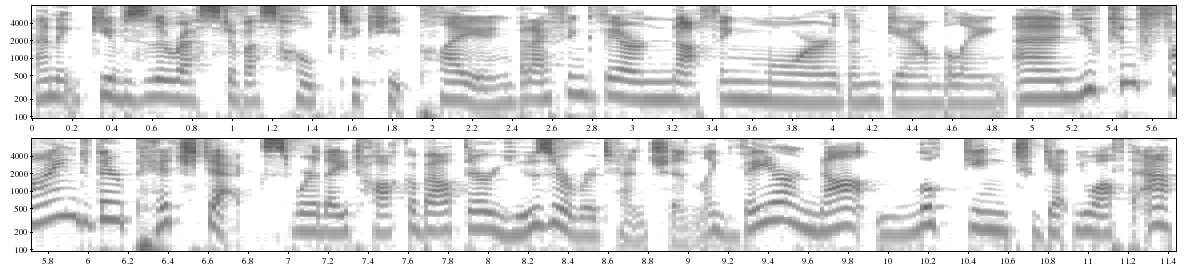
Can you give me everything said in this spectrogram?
and it gives the rest of us hope to keep playing. But I think they are nothing more than gambling. And you can find their pitch decks where they talk about their user retention. Like they are not looking to get you off the app.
